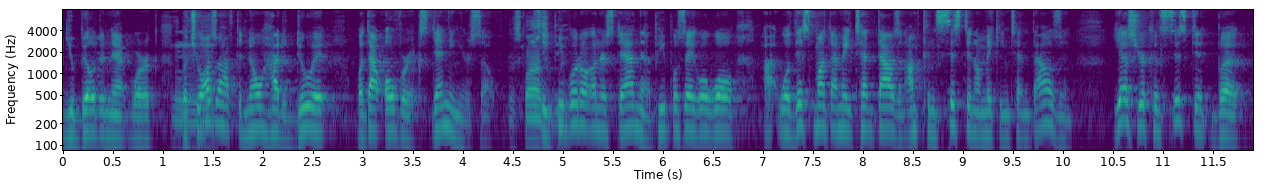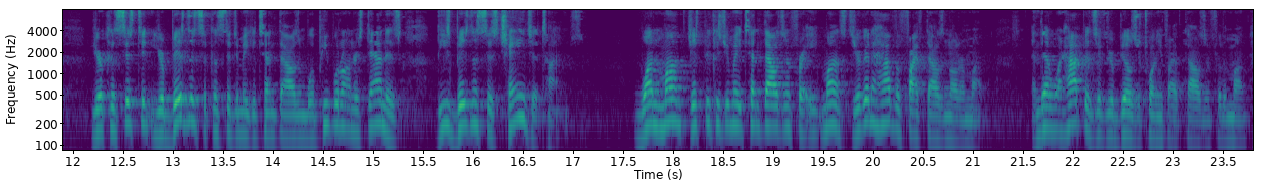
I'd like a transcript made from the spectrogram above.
you build a network, but you mm. also have to know how to do it without overextending yourself. See, people don't understand that. People say, well, well, I, well, this month I made 10,000. I'm consistent on making 10,000. Yes, you're consistent, but you're consistent. Your business is consistent making 10,000. What people don't understand is these businesses change at times. One month, just because you made 10,000 for eight months, you're going to have a $5,000 month. And then what happens if your bills are 25,000 for the month?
